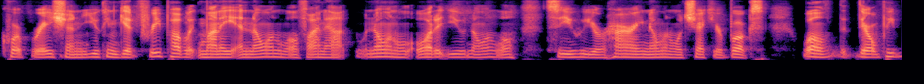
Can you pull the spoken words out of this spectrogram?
corporation, you can get free public money and no one will find out, no one will audit you, no one will see who you're hiring, no one will check your books, well, there will be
